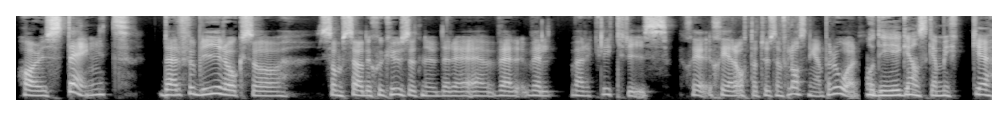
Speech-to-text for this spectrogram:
har ju stängt. Därför blir det också som Södersjukhuset nu, där det är ver ver verklig kris, sker, sker 8000 förlossningar per år. Och det är ganska mycket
